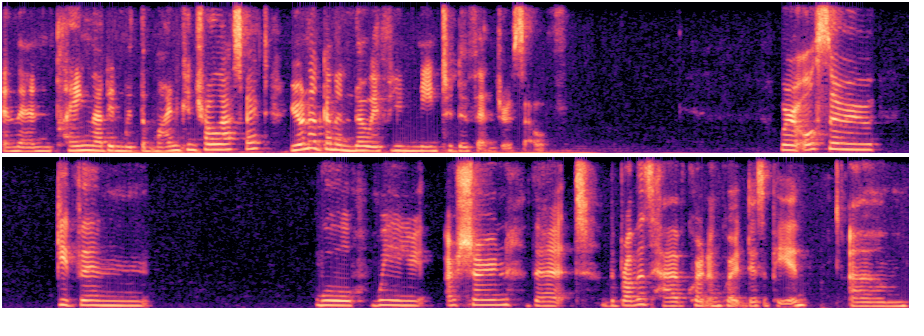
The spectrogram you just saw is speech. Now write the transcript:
And then playing that in with the mind control aspect, you're not going to know if you need to defend yourself. We're also given, well, we are shown that the brothers have quote unquote disappeared. Um,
